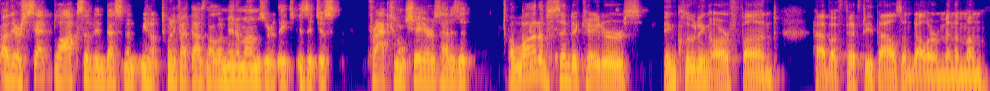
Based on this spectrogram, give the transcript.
are there set blocks of investment, you know, $25,000 minimums or they is it just fractional shares? How does it A lot of syndicators including our fund have a $50,000 minimum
